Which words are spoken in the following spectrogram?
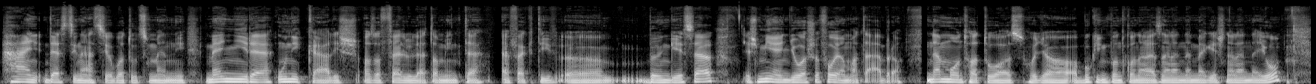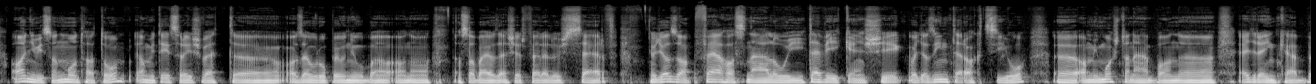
hány destinációba tudsz menni, mennyire unikális az a felület, amint te effektív ö, böngészel, és milyen gyors a folyamatábra. Nem mondható az, hogy hogy a, a booking.com-nál ez ne lenne meg és ne lenne jó. Annyi viszont mondható, amit észre is vett az Európai Unióban a, a szabályozásért felelős szerv, hogy az a felhasználói tevékenység, vagy az interakció, ami mostanában egyre inkább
